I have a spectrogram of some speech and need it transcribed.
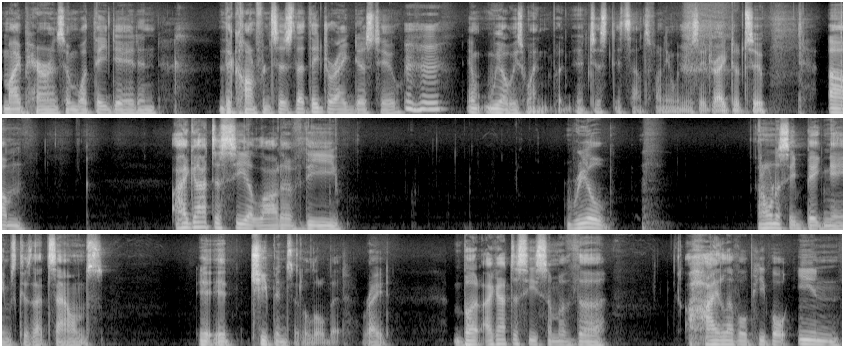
my parents and what they did and the conferences that they dragged us to. Mm-hmm. And we always went, but it just it sounds funny when you say dragged us to. Um, I got to see a lot of the real don't want to say big names because that sounds it, it cheapens it a little bit, right? But I got to see some of the high level people in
